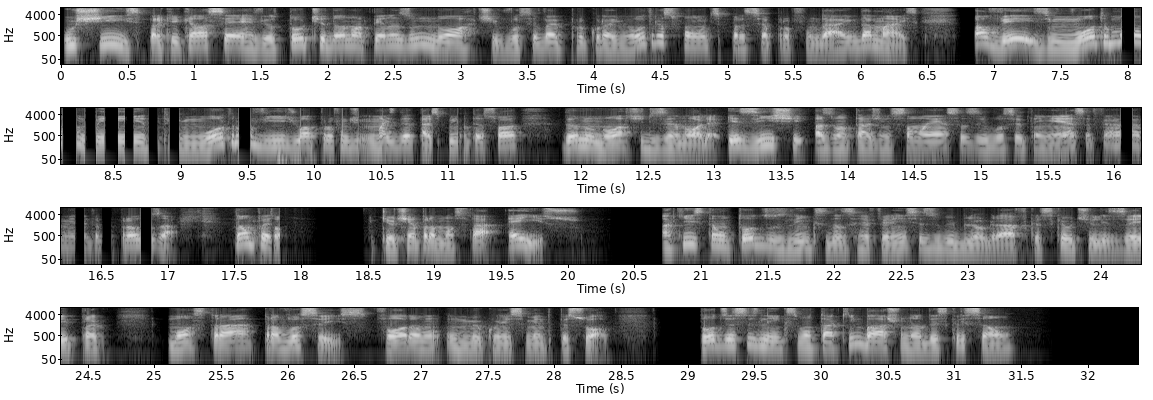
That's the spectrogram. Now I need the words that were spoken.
O X, para que, que ela serve? Eu estou te dando apenas um norte. Você vai procurar em outras fontes para se aprofundar ainda mais. Talvez em um outro momento, em um outro vídeo, eu aprofunde mais detalhes. Por enquanto é só dando um norte, dizendo, olha, existe, as vantagens são essas e você tem essa ferramenta para usar. Então, pessoal, o que eu tinha para mostrar é isso. Aqui estão todos os links das referências bibliográficas que eu utilizei para mostrar para vocês, fora o meu conhecimento pessoal. Todos esses links vão estar aqui embaixo na descrição.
